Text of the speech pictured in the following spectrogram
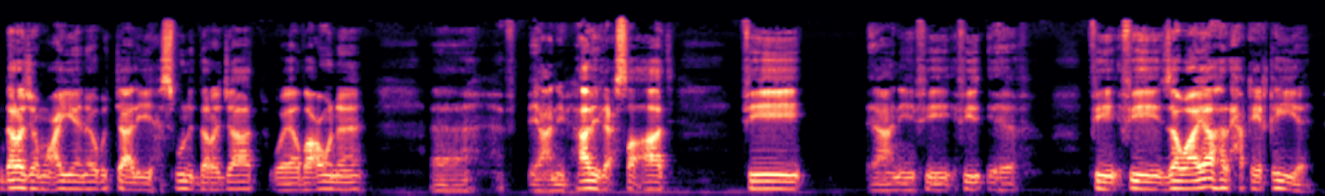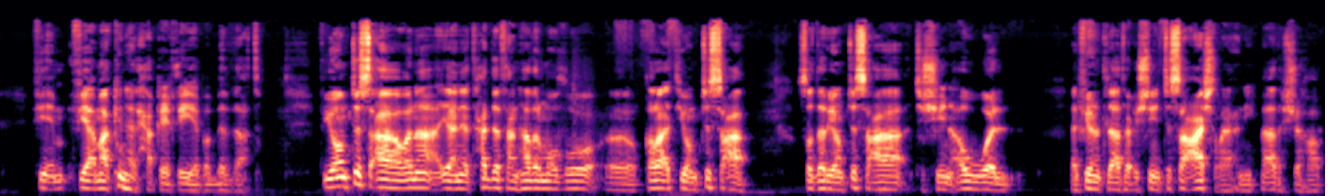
درجة معينة وبالتالي يحسبون الدرجات ويضعون آه، يعني هذه الإحصاءات في يعني في في في في زواياها الحقيقية في في أماكنها الحقيقية بالذات. في يوم تسعة وأنا يعني أتحدث عن هذا الموضوع آه، قرأت يوم تسعة صدر يوم 9 تشرين أول 2023 9 10 يعني هذا الشهر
